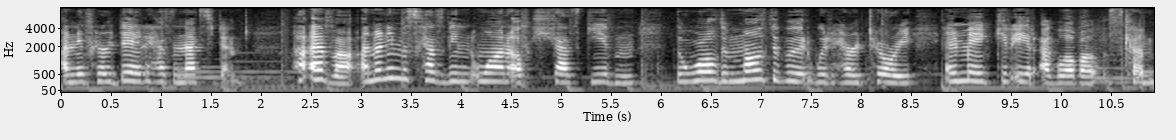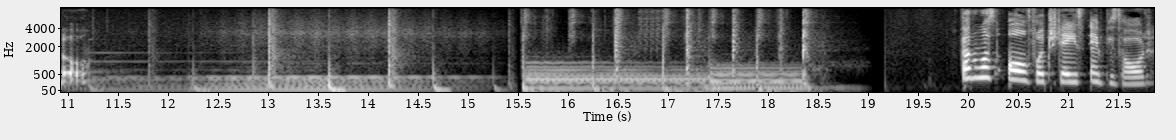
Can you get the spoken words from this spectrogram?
and if her death has an accident. However, Anonymous has been one of has given the world the most debut with her theory and make it a global scandal. That was all for today's episode.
